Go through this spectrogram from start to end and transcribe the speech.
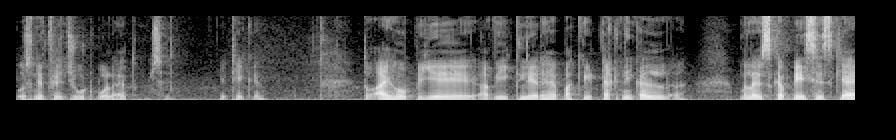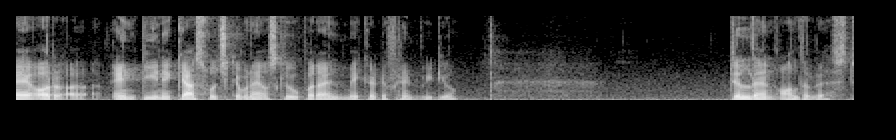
उसने फिर झूठ बोला है तुमसे। ये ठीक है? तो आई होप ये अभी क्लियर है। बाकी टेक्निकल मतलब इसका बेसिस क्या है और एनटी ने क्या सोच के बनाया, उसके ऊपर I make a different video till then all the best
